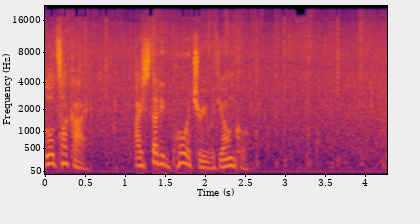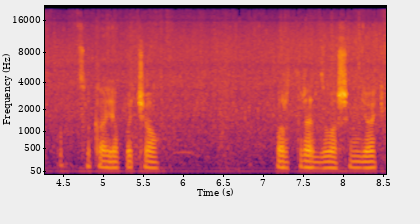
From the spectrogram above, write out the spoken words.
Lord Sakai, I studied poetry with your uncle. Цака я почав. Портрет з вашим дядьком.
